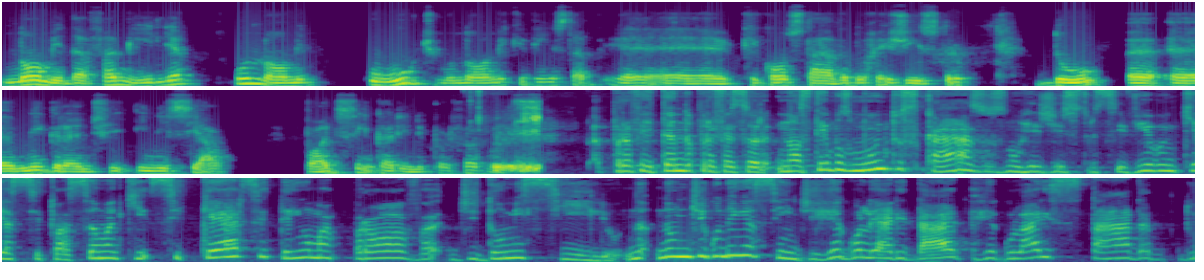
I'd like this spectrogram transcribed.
nome da família o nome, o último nome que, vinha, é, que constava do registro do é, é, migrante inicial. Pode sim, Karine, por favor. Aproveitando, professor, nós temos muitos casos no registro civil em que a situação é que sequer se tem uma prova de domicílio. Não, não digo nem assim, de regularidade, regular estada do,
